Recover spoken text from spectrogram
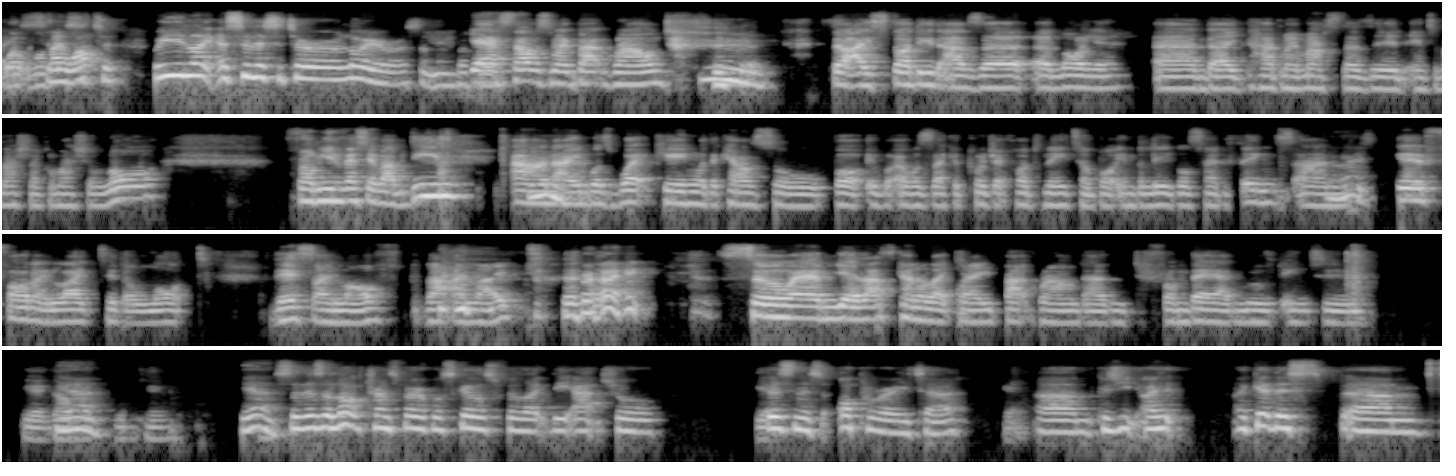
Like What- was I what? Were you like a solicitor or a lawyer or something? Before? yes, that was my background. Hmm. so I studied as a, a lawyer and I had my master's in international commercial law from University of Aberdeen. And Mm. I was working with the council, but it, I was like a project coordinator, but in the legal side of things. And it was good fun. I liked it a lot. This I loved, that I liked. right. so um, yeah, that's kind of like my background. And from there, I moved into yeah, government. thinking. Yeah. So there's a lot of transferable skills for like the actual Yeah. business operator. Yeah. Um, because I I get this um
